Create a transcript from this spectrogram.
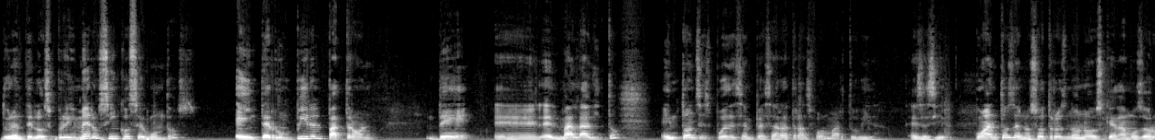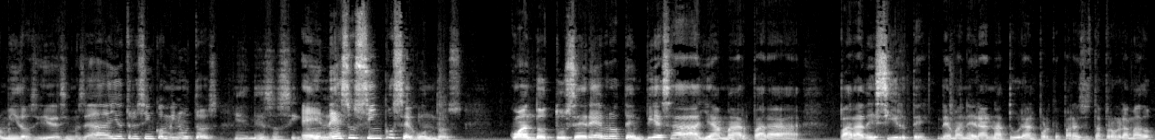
durante los primeros cinco segundos e interrumpir el patrón de eh, el mal hábito, entonces puedes empezar a transformar tu vida. Es decir, ¿cuántos de nosotros no nos quedamos dormidos y decimos, hay otros cinco minutos? En esos cinco. En esos cinco segundos, cuando tu cerebro te empieza a llamar para, para decirte de manera natural, porque para eso está programado,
